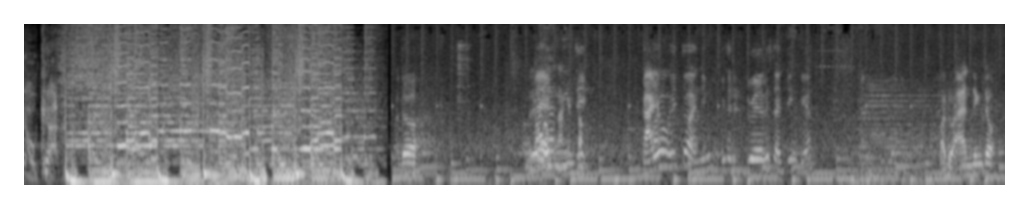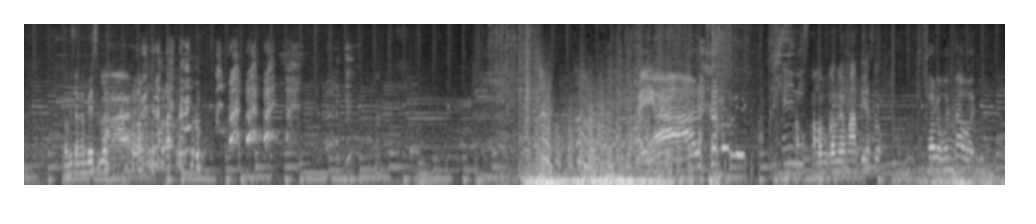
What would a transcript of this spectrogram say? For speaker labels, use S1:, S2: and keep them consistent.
S1: Hellcat.
S2: Aduh. Ayo bang, nangin.
S3: Kayo itu anjing bisa diduelis anjing dia.
S2: Waduh anjing cok. Gak bisa ngebes gue.
S3: Ah.
S2: Ayo. Apa, bukan lu yang mati ya, Su?
S3: Kalau gue tahu anjing.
